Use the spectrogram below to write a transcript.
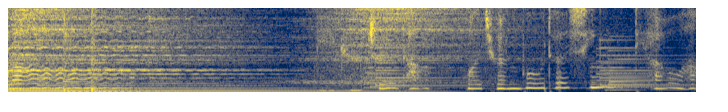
老。我全部的心跳啊，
